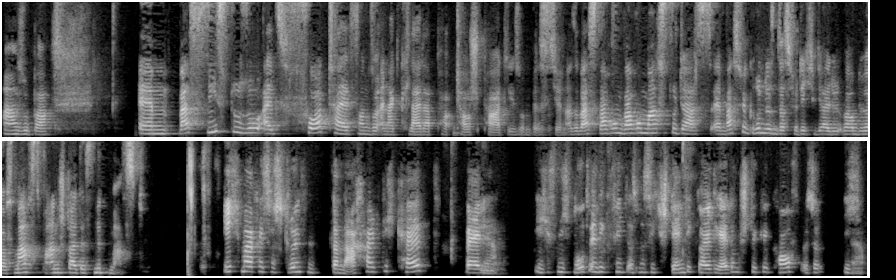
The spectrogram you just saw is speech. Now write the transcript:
Ah, super. Ähm, was siehst du so als Vorteil von so einer Kleidertauschparty so ein bisschen? Also was, warum, warum machst du das? Ähm, was für Gründe sind das für dich, warum du das machst, veranstaltest, mitmachst? Ich mache es aus Gründen der Nachhaltigkeit, weil ja. ich es nicht notwendig finde, dass man sich ständig neue Kleidungsstücke kauft. Also ich ja.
